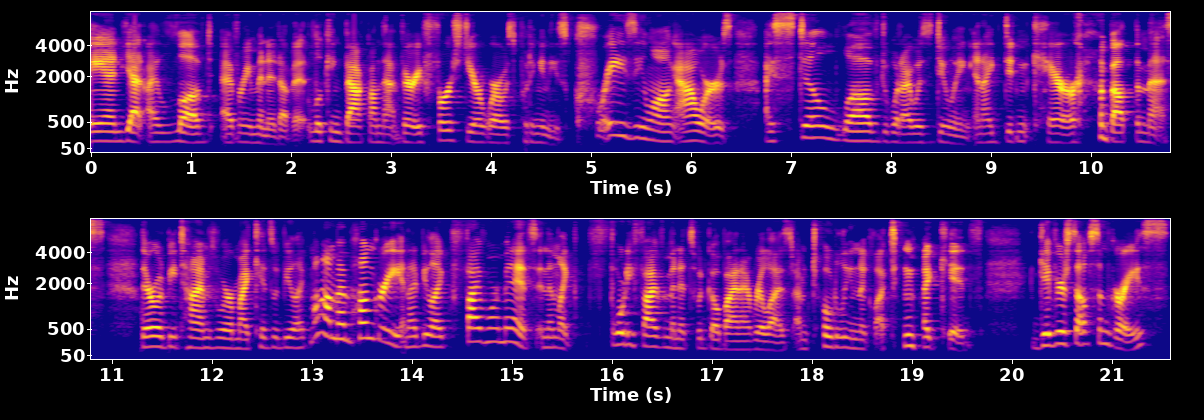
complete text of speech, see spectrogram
And yet I loved every minute of it. Looking back on that very first year where I was putting in these crazy long hours, I still loved what I was doing and I didn't care about the mess. There would be times where my kids would be like, Mom, I'm hungry. And I'd be like, five more minutes. And then like 45 minutes would go by and I realized I'm totally neglecting my kids. Give yourself some grace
